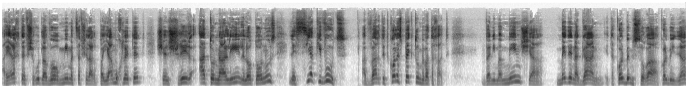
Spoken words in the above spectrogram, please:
היה לך את האפשרות לעבור ממצב של הרפייה מוחלטת, של שריר א-טונאלי ללא טונוס, לשיא הקיבוץ. עברת את כל הספקטרום בבת אחת. ואני מאמין שהמדה נגן, את הכל במשורה, הכל במדינה,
